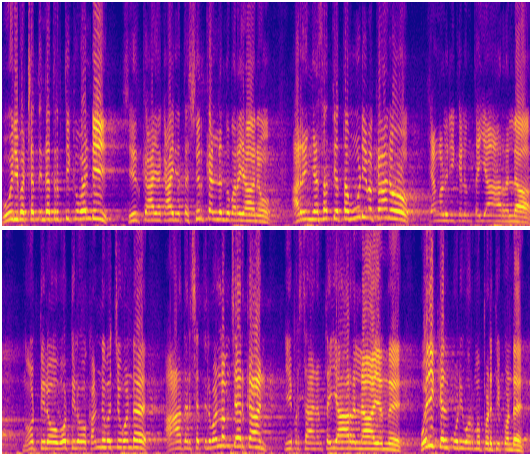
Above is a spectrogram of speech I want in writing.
ഭൂരിപക്ഷത്തിന്റെ തൃപ്തിക്ക് വേണ്ടി ശിർക്കായ കാര്യത്തെ ഷിർക്കല്ലെന്ന് പറയാനോ അറിഞ്ഞ സത്യത്തെ മൂടി വെക്കാനോ ഞങ്ങൾ ഒരിക്കലും തയ്യാറല്ല. നോട്ടിലോ വോട്ടിലോ കണ്ണുവെച്ചുകൊണ്ട് ആദർശത്തിൽ വെള്ളം ചേർക്കാൻ ഈ പ്രസ്ഥാനം തയ്യാറല്ല എന്ന് ഒരിക്കൽ കൂടി ഓർമ്മപ്പെടുത്തിക്കൊണ്ട്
